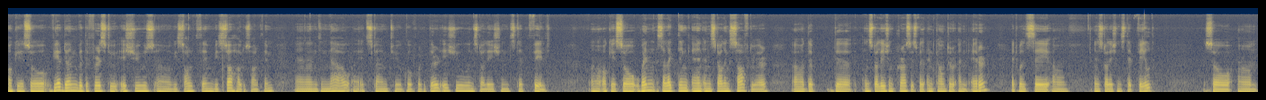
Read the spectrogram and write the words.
Okay so we are done with the first two issues. We solved them. We saw how to solve them and now uh, it's time to go for the third issue installation step failed. Uh, okay so when selecting and installing software uh, the the installation process will encounter an error. It will say um, installation step failed. So um,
